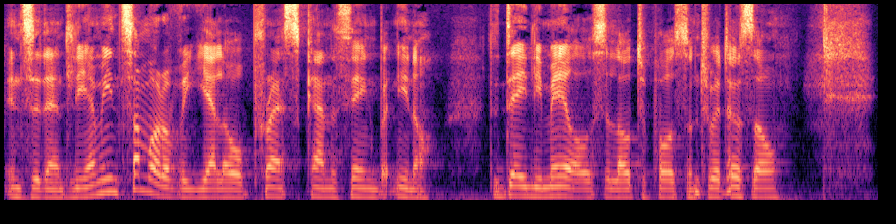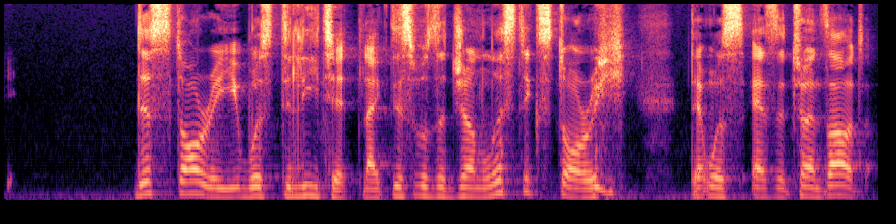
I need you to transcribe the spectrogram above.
incidentally. I mean, somewhat of a yellow press kind of thing, but you know, the Daily Mail is allowed to post on Twitter, so this story was deleted. Like this was a journalistic story that was, as it turns out,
